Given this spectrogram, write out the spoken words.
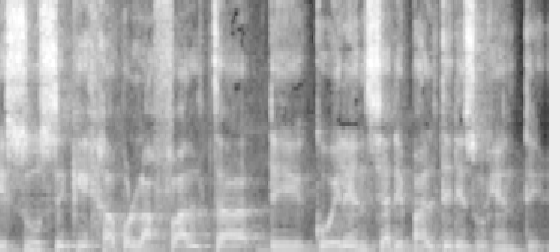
Jesús se queja por la falta de coherencia de parte de su gente.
